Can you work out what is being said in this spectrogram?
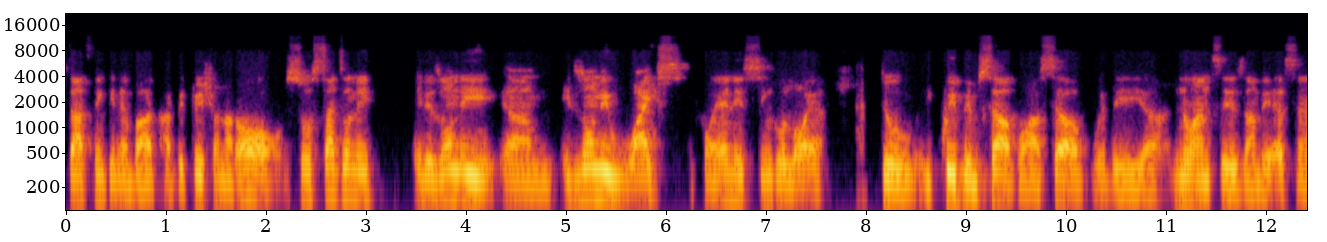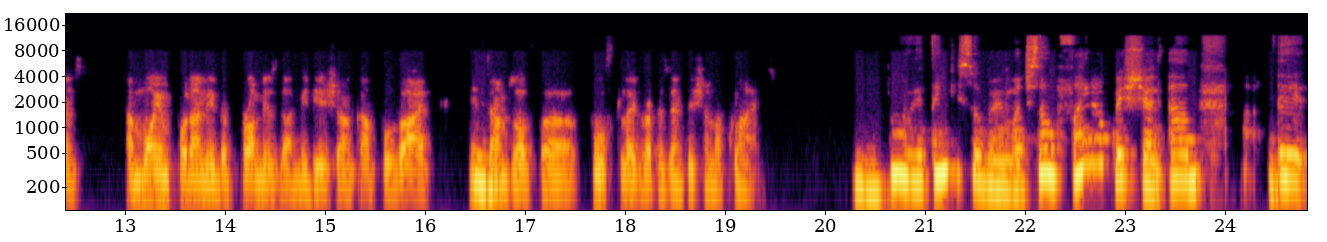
start thinking about arbitration at all. So certainly, it is only um, it is only wise for any single lawyer to equip himself or herself with the uh, nuances and the essence, and more importantly, the promise that mediation can provide in mm-hmm. terms of uh, full-fledged representation of clients. Mm-hmm. All right, thank you so very much. So, final question. Um, the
